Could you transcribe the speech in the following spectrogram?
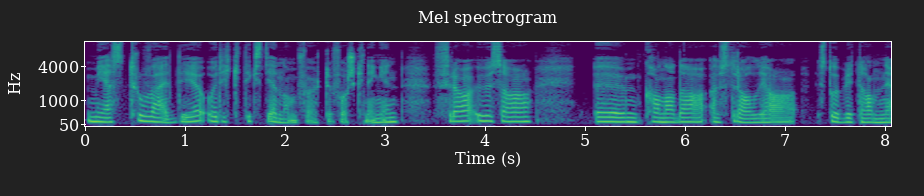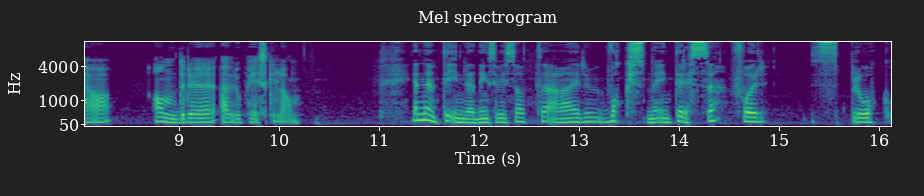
mest troverdige og riktigst gjennomførte forskningen fra USA, eh, Canada, Australia, Storbritannia, andre europeiske land. Jeg nevnte innledningsvis at det er voksende interesse for språk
